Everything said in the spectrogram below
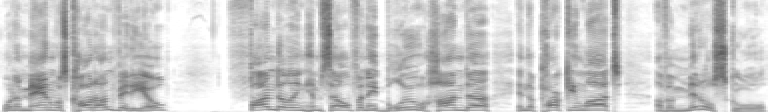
when a man was caught on video fondling himself in a blue Honda in the parking lot of a middle school.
